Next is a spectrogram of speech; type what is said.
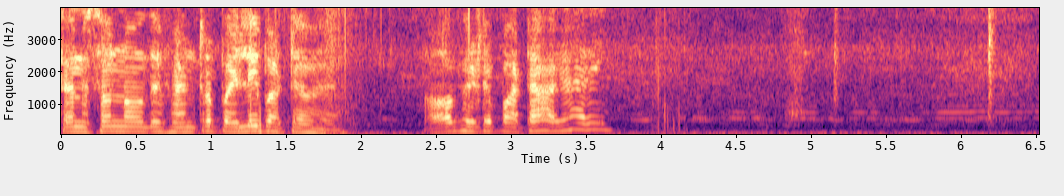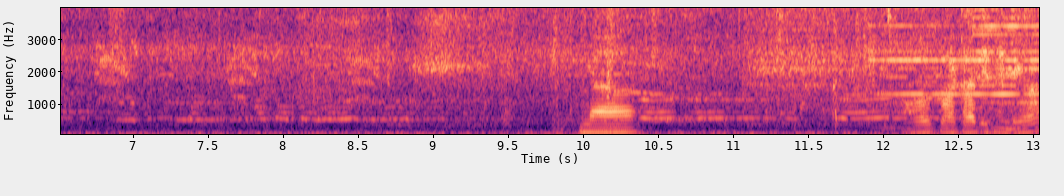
309 ਤੇ ਫੈਂਟਰ ਪਹਿਲੇ ਹੀ ਪੱਟਿਆ ਹੋਇਆ। ਆਹ ਫਿਲਟਰ ਪਾਟਾ ਆ ਗਿਆ ਇਹਦੇ ਨਾ। ਆਹ ਪਾਟਾ ਦਿਖਣ ਡਿਆ।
